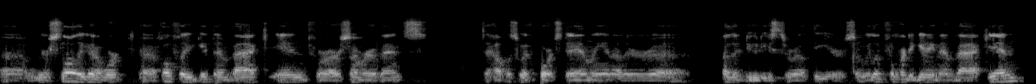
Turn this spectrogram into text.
Uh, We're slowly going to work, uh, hopefully get them back in for our summer events to help us with Port Stanley and other, uh, other duties throughout the year. So we look forward to getting them back in.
